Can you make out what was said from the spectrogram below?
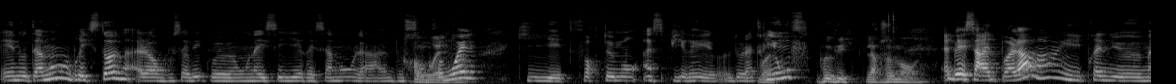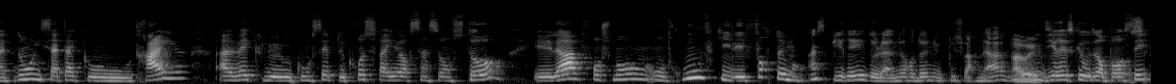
Et notamment Brixton. Alors, vous savez qu'on a essayé récemment la 1200 Cromwell qui est fortement inspiré euh, de la Triomphe. Oui, oui, largement. Eh bien, ils ne s'arrêtent pas là. Hein. Ils prennent euh, maintenant, ils s'attaquent au trail avec le concept Crossfire 500 Store. Et là, franchement, on trouve qu'il est fortement inspiré de la Norden Husqvarna. Vous ah nous direz ce que vous en pensez.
